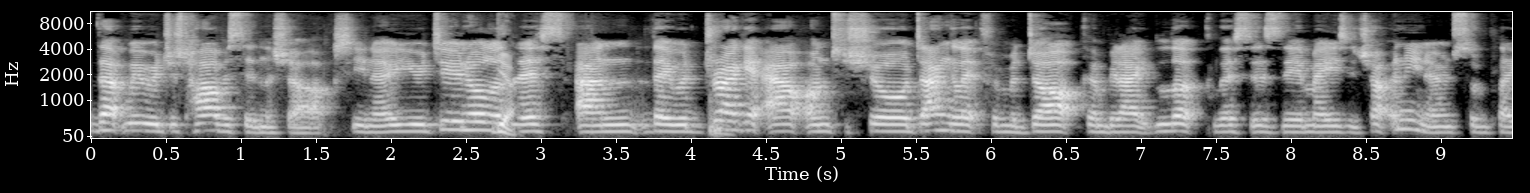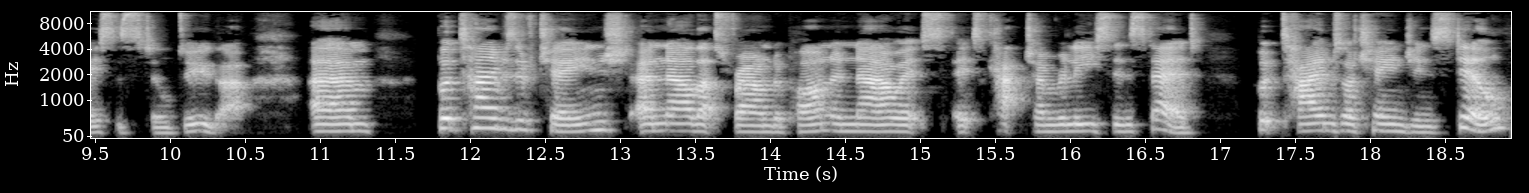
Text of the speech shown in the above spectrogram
that we were just harvesting the sharks. You know, you were doing all of yeah. this, and they would drag it out onto shore, dangle it from a dock, and be like, "Look, this is the amazing shark." And you know, in some places still do that. Um, but times have changed, and now that's frowned upon, and now it's it's catch and release instead. But times are changing still,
